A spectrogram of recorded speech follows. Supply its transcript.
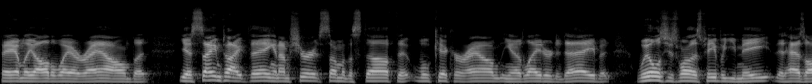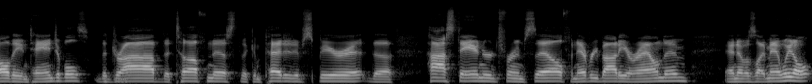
family all the way around. But yeah, same type thing, and I'm sure it's some of the stuff that we'll kick around you know later today. But Will's just one of those people you meet that has all the intangibles: the Mm-hmm. drive, the toughness, the competitive spirit, the high standards for himself and everybody around him. And it was like, man, we don't,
